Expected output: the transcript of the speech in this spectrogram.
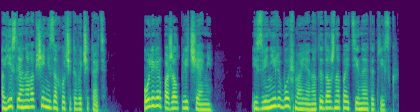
А если она вообще не захочет его читать? Оливер пожал плечами. «Извини, любовь моя, но ты должна пойти на этот риск.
